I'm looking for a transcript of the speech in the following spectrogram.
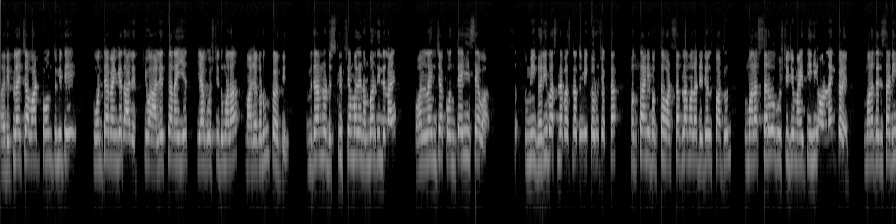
रिप्लायच्या वाट पाहून तुम्ही ते कोणत्या बँकेत आलेत किंवा आलेत का नाहीयेत या गोष्टी तुम्हाला माझ्याकडून कळतील. मित्रांनो डिस्क्रिप्शनमध्ये नंबर दिलेला आहे. ऑनलाईनच्या कोणत्याही सेवा तुम्ही घरी बसल्या बसल्या तुम्ही करू शकता. फक्त आणि फक्त व्हॉट्सअपला मला डिटेल्स पाठवून तुम्हाला सर्व गोष्टीची माहिती ही ऑनलाईन कळेल. तुम्हाला त्याच्यासाठी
